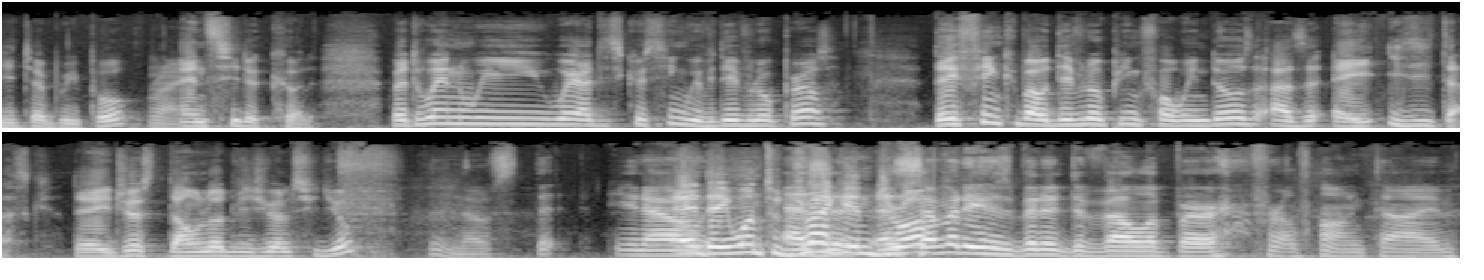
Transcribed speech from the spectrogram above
GitHub repo Right. and see the code. But when we were discussing with developers, they think about developing for Windows as a easy task. They just download Visual Studio. Th- You know, And they want to as drag a- and as somebody who's been a developer for a long time,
